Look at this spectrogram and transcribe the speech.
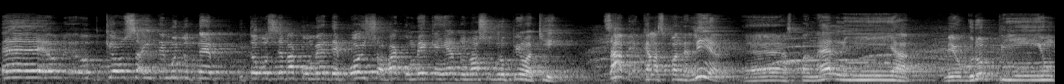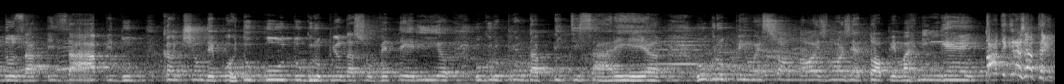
É, eu, eu, porque eu saí tem muito tempo. Então você vai comer depois, só vai comer quem é do nosso grupinho aqui. Sabe aquelas panelinhas? É, as panelinhas. Meu grupinho do zap zap, do cantinho depois do culto, o grupinho da sorveteria, o grupinho da pizzaria, o grupinho é só nós, nós é top, mas ninguém. Toda igreja tem.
